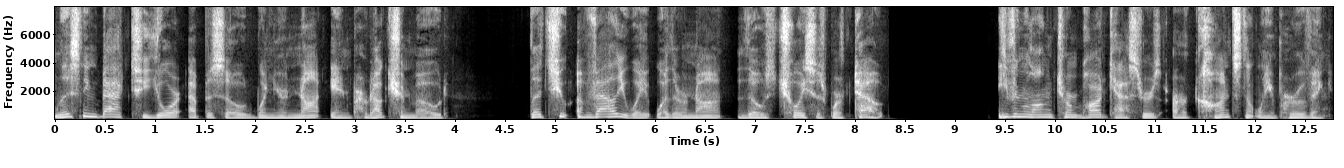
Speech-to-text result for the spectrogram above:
Listening back to your episode when you're not in production mode lets you evaluate whether or not those choices worked out. Even long term podcasters are constantly improving.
